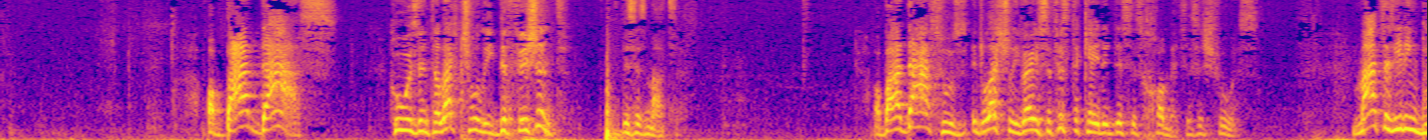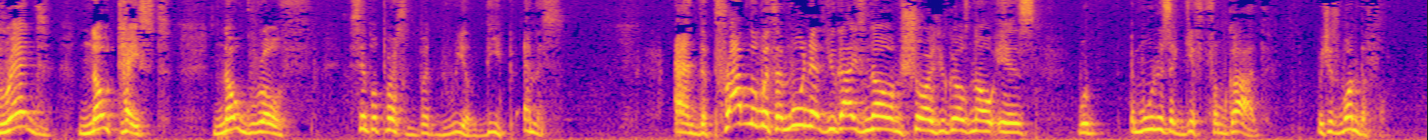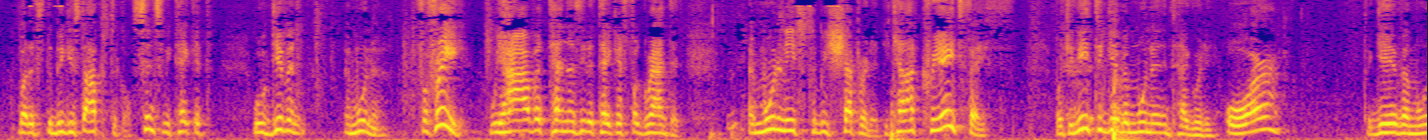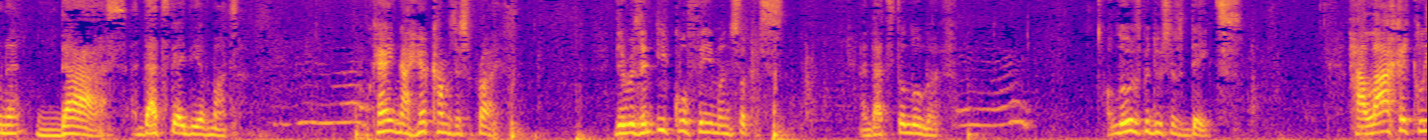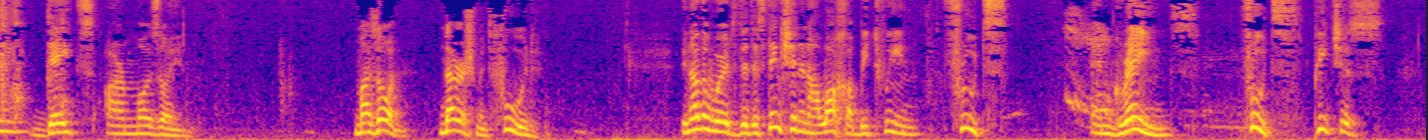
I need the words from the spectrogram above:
A badas who is intellectually deficient. This is matzah. A badas who's intellectually very sophisticated. This is chometz. This is shvuas. Matzah is eating bread, no taste, no growth. Simple person, but real, deep, emes. And the problem with Amunah, as you guys know, I'm sure, as you girls know, is Amunah is a gift from God, which is wonderful. But it's the biggest obstacle. Since we take it, we're given Amunah for free. We have a tendency to take it for granted. Amunah needs to be shepherded. You cannot create faith, but you need to give Amunah integrity. Or to give Amunah das. And that's the idea of matzah. Okay, now here comes the surprise. There is an equal theme on Sukkot and that's the lulav. A lulav produces dates. Halachically, dates are mozoin. Mazon, nourishment, food. In other words, the distinction in halacha between fruits and grains, fruits, peaches,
